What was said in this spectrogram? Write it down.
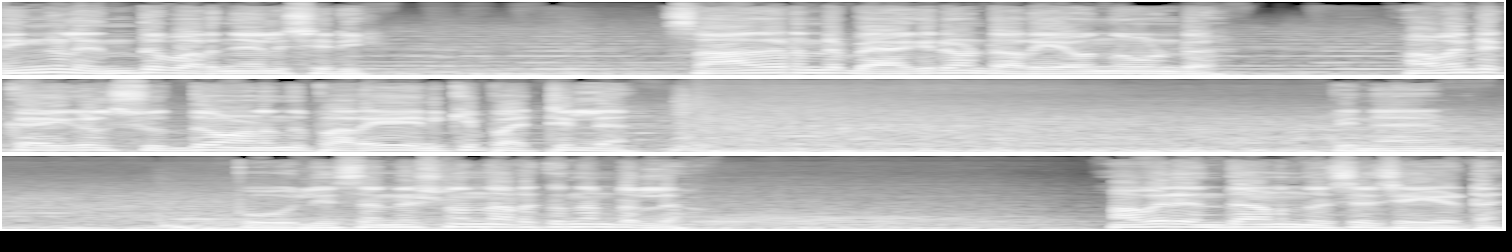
നിങ്ങൾ എന്ത് പറഞ്ഞാലും ശരി. സാഗറിന്റെ ബാക്ക്ഗ്രൗണ്ട് അറിയാവുന്നതുകൊണ്ട് അവന്റെ കൈകൾ ശുദ്ധമാണെന്ന് പറയാൻ എനിക്ക് പറ്റില്ല. പിന്നെ പോലീസ് അന്വേഷണം നടക്കുന്നുണ്ടല്ലോ. അവരെന്താണെന്ന് വെച്ചാൽ ചെയ്യട്ടെ?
